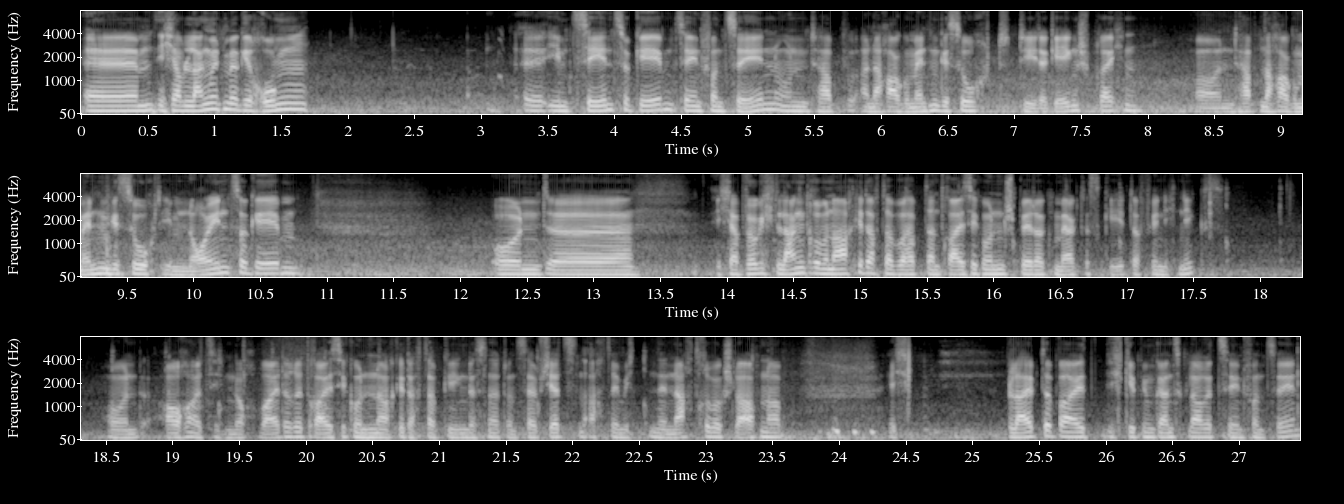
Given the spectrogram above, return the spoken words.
Ähm, ich habe lange mit mir gerungen, äh, ihm 10 zu geben, 10 von 10 und habe nach Argumenten gesucht, die dagegen sprechen und habe nach Argumenten gesucht, ihm 9 zu geben. Und äh, ich habe wirklich lange drüber nachgedacht, aber habe dann drei Sekunden später gemerkt, das geht, da finde ich nichts. Und auch als ich noch weitere drei Sekunden nachgedacht habe, ging das nicht. Und selbst jetzt, nachdem ich eine Nacht drüber geschlafen habe, ich bleibe dabei, ich gebe ihm ganz klare 10 von 10.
